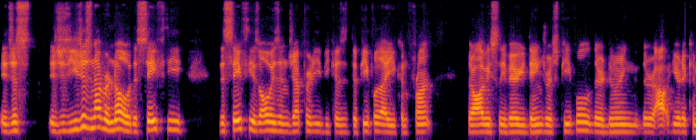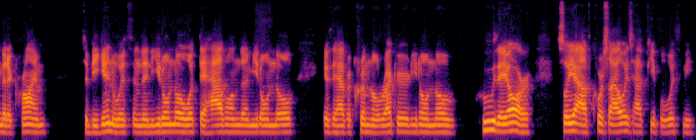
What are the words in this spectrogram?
it just it's just you just never know the safety. The safety is always in jeopardy because the people that you confront, they're obviously very dangerous people. They're doing they're out here to commit a crime to begin with, and then you don't know what they have on them. You don't know if they have a criminal record. You don't know who they are. So yeah, of course, I always have people with me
